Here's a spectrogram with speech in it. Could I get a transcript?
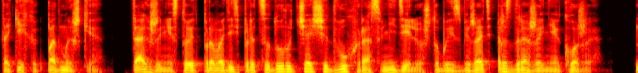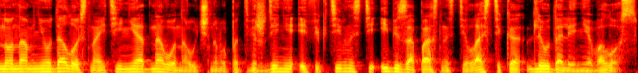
таких как подмышки. Также не стоит проводить процедуру чаще двух раз в неделю, чтобы избежать раздражения кожи. Но нам не удалось найти ни одного научного подтверждения эффективности и безопасности ластика для удаления волос.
